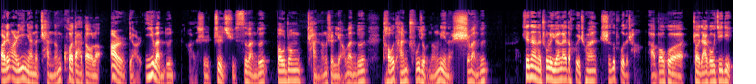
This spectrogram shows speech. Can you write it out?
二零二一年呢产能扩大到了二点一万吨啊，是制取四万吨，包装产能是两万吨，陶坛储酒能力呢十万吨。现在呢，除了原来的汇川十字铺的厂啊，包括赵家沟基地、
